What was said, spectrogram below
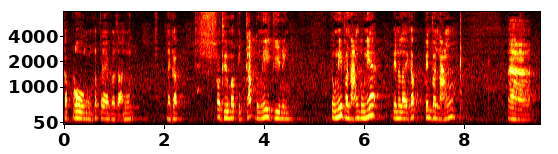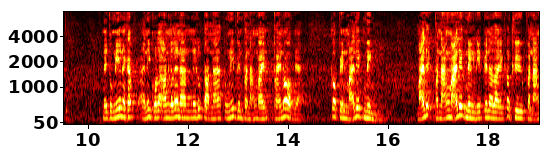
กระโปรงถ้าแปลภาษานู้นนะครับ ก็คือมาปิดทับตรงนี้อีกทีหนึ่งตรงนี้ผนังตรงเนี้ยเป็นอะไรครับ เป็นผนังอ่าในตรงนี้นะครับ อันนี้คนละอันกันแล้วนะในรูปตัดนะ ตรงนี้เป็นผนังภายนอกเนี่ย ก็เป็นหมายเลขหนึ่งหมายเลขผนังหมายเลขหนึ่งนี่เป็นอะไรก็คือผนัง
